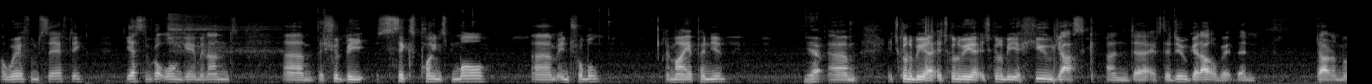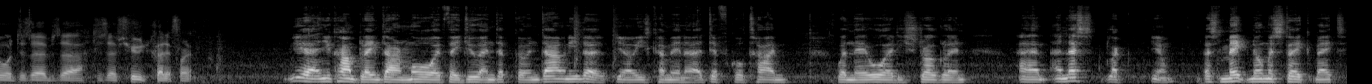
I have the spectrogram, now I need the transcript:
away from safety. Yes, they've got one game in hand. Um, they should be six points more um, in trouble, in my opinion. Yep. Um, it's going to be a, it's going to be a, it's going to be a huge ask, and uh, if they do get out of it, then Darren Moore deserves uh, deserves huge credit for it. Yeah, and you can't blame Darren Moore if they do end up going down either. You know, he's come in at a difficult time when they're already struggling. Um, and let's like you know, let's make no mistake, mate.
